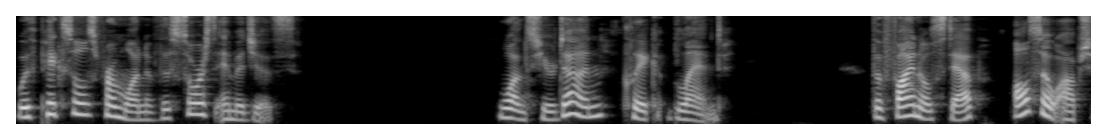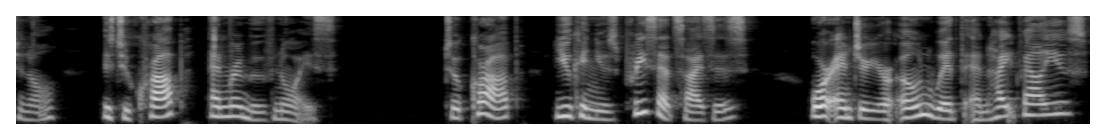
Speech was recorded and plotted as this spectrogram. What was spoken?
with pixels from one of the source images. Once you're done, click Blend. The final step, also optional, is to crop and remove noise. To crop, you can use preset sizes, or enter your own width and height values,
